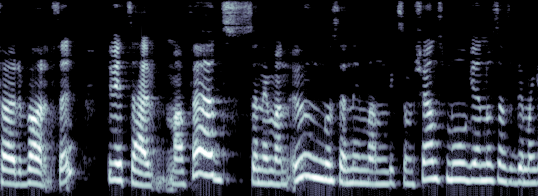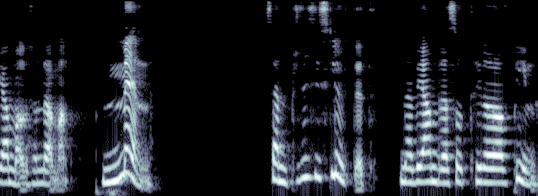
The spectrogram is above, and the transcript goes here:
för varelser. Du vet så här, man föds, sen är man ung och sen är man liksom könsmogen och sen så blir man gammal och sen dör man. Men! Sen precis i slutet, när vi andra så trillar av pinn,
